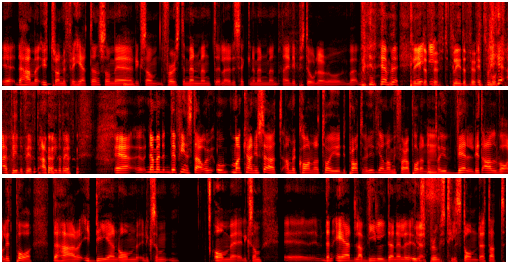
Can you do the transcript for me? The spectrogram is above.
eh, det här med yttrandefriheten som är Mm. liksom First Amendment eller Second Amendment, nej det är pistoler och... Plead the fifth, plead the fifth. I plead the fifth, I plead the fifth. eh, nej men det finns där och, och man kan ju säga att amerikanerna tar ju, det pratade vi lite grann om i förra podden, Mm. de tar ju väldigt allvarligt på den här idén om liksom om eh, liksom, eh, den ädla vilden eller ursprungstillståndet. Att,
